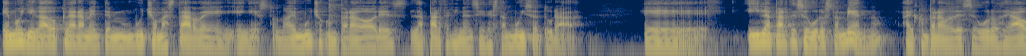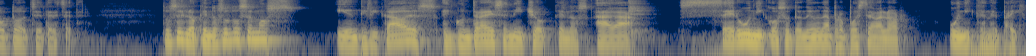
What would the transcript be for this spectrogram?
hemos llegado claramente mucho más tarde en, esto. ¿no? Hay muchos comparadores, la parte financiera está muy saturada. Eh, y la parte de seguros también, ¿no? Hay comparadores seguros de auto, etcétera, etcétera. Entonces lo que nosotros hemos identificado es encontrar ese nicho que nos haga ser únicos o tener una propuesta de valor única en el país.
